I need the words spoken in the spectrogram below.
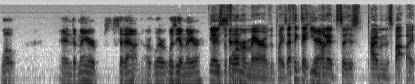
Whoa. And the mayor sat down, or where was he a mayor? Yeah, he's the former down. mayor of the place. I think that he Yeah. wanted his time in the spotlight.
